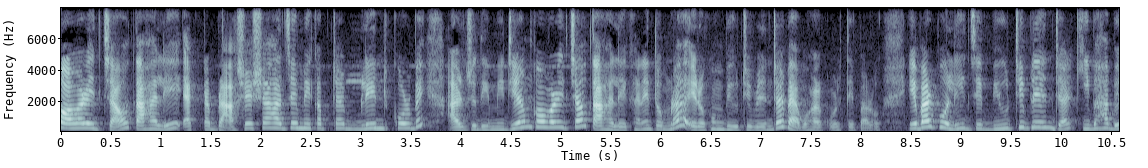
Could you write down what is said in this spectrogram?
কভারেজ চাও, তাহলে একটা ব্রাশের সাহায্যে মেকআপটা ব্লেন্ড করবে। আর যদি মিডিয়াম কভারেজ চাও, তাহলে এখানে তোমরা এরকম বিউটি ব্লেন্ডার ব্যবহার করতে পারো। এবার বলি যে বিউটি ব্লেন্ডার কীভাবে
